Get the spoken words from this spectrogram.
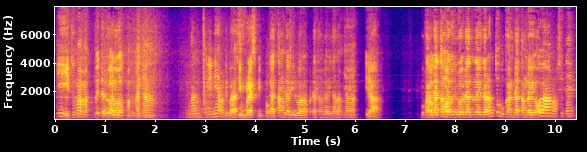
Ih, itu mah ma- beda dong maknanya kan ini yang dibahas impress people. datang dari luar apa datang dari dalamnya Iya. bukan Proud datang itu dari luar datang dari dalam tuh bukan datang dari orang maksudnya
